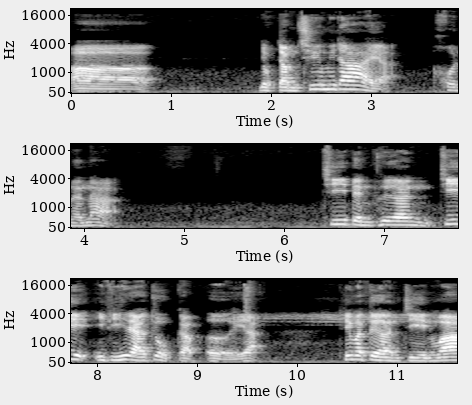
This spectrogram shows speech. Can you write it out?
เอ่อหยกจำชื่อไม่ได้อะ คนนั้นอะ ที่เป็นเพื่อนที่อีพีที่แล้วจูบกับเอ๋ยอะ ที่มาเตือนจีนว่า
